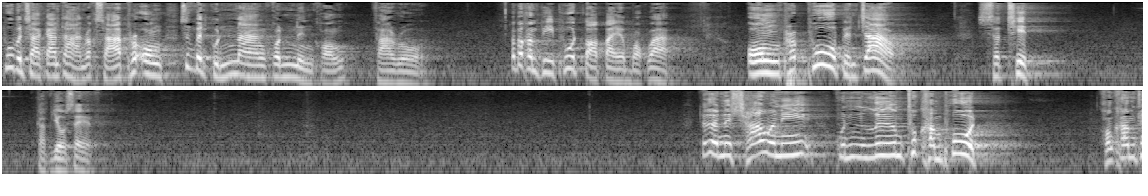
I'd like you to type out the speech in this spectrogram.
ผู้บัญชาการทหารรักษาพระองค์ ซึ่งเป็นขุนนางคนหนึ่งของฟาโรห์พระคัมภีร์พูดต่อไปบอกว่า องค์พระผู้เป็นเจ้า สถิต กับโยเซฟ ถ้าเกิดในเช้าวันนี้คุณลืมทุกคำพูดของคำเท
